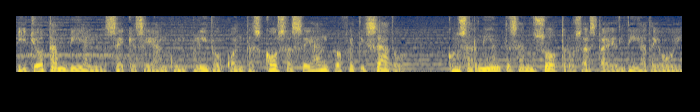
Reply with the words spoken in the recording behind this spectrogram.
y yo también sé que se han cumplido cuantas cosas se han profetizado concernientes a nosotros hasta el día de hoy,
